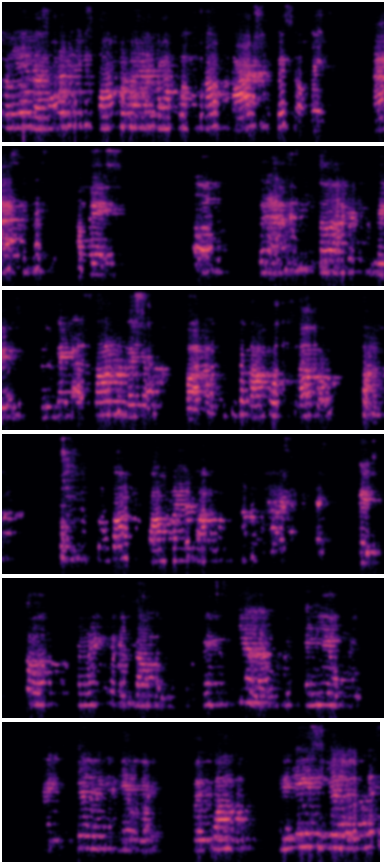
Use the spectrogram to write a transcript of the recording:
So here the salt is formed by the composition of acid plus a base. Acid plus a base. So when acid is to base, we will get a salt plus water. This is the composition of salt. So salt is formed by the composition of. So for example, with NaOH, when CL with NaOH will form NaCl plus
